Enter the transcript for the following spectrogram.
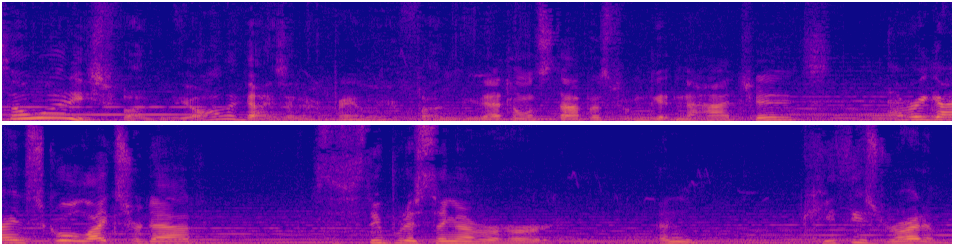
So what? He's fugly. All the guys in our family are fugly. That don't stop us from getting the hot chicks. Every guy in school likes her, Dad. It's the stupidest thing I've ever heard. And Keithy's right. I'm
